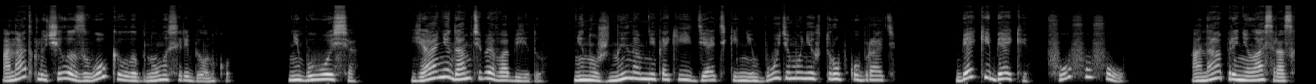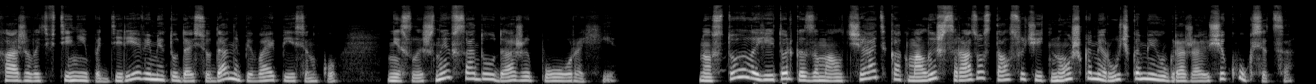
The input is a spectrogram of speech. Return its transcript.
Она отключила звук и улыбнулась ребенку. «Не бойся, я не дам тебя в обиду. Не нужны нам никакие дядьки, не будем у них трубку брать. Бяки-бяки, фу-фу-фу». Она принялась расхаживать в тени под деревьями туда-сюда, напевая песенку. Не слышны в саду даже порохи. Но стоило ей только замолчать, как малыш сразу стал сучить ножками, ручками и угрожающе кукситься.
